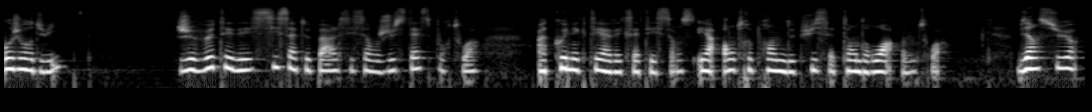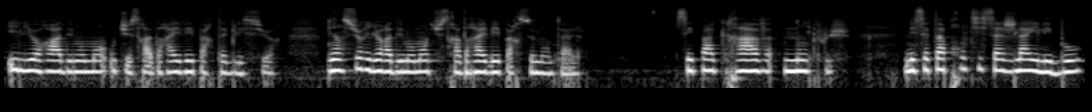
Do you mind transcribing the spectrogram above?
aujourd'hui, je veux t'aider, si ça te parle, si c'est en justesse pour toi, à connecter avec cette essence et à entreprendre depuis cet endroit en toi. Bien sûr, il y aura des moments où tu seras drivé par ta blessure. Bien sûr, il y aura des moments où tu seras drivé par ce mental. C'est pas grave non plus. Mais cet apprentissage-là, il est beau,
